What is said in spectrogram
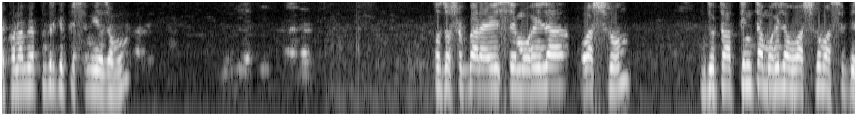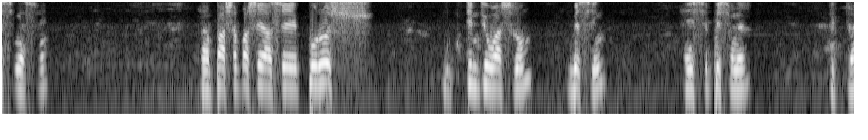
এখন আমি আপনাদেরকে পিছিয়ে নিয়ে যাব। তো দর্শক বারা এসে মহিলা ওয়াশরুম দুটা, তিনটা মহিলা ওয়াশরুম আছে বেসিং আছে। পাশাপাশি আছে পুরুষ, তিনটি ওয়াশরুম বেসিং এই সে পিছনের দিকটা।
